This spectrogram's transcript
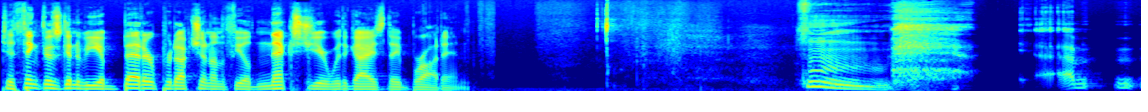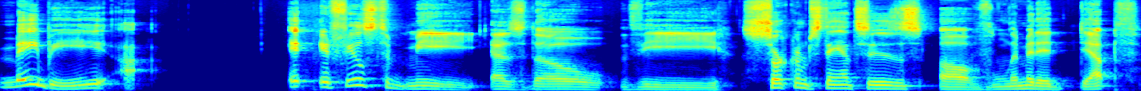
to think there's going to be a better production on the field next year with the guys they brought in? Hmm. Um, maybe. It, it feels to me as though the circumstances of limited depth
